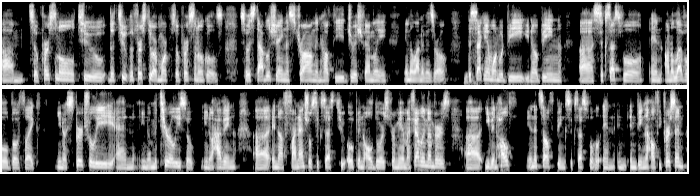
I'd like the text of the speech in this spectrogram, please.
Um, so personal to the two, the first two are more so personal goals. So establishing a strong and healthy Jewish family in the land of Israel. The second one would be, you know, being uh, successful in on a level both like you know spiritually and you know materially so you know having uh, enough financial success to open all doors for me and my family members uh, even health in itself being successful in, in in being a healthy person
